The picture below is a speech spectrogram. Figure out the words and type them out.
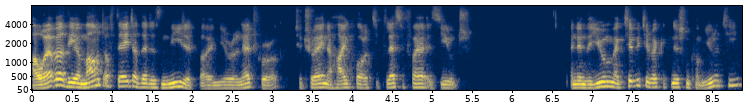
However, the amount of data that is needed by a neural network to train a high quality classifier is huge. And in the human activity recognition community,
